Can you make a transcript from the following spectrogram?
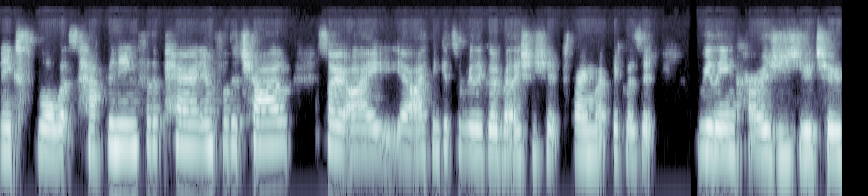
explore what's happening for the parent and for the child so i yeah i think it's a really good relationship framework because it really encourages you to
